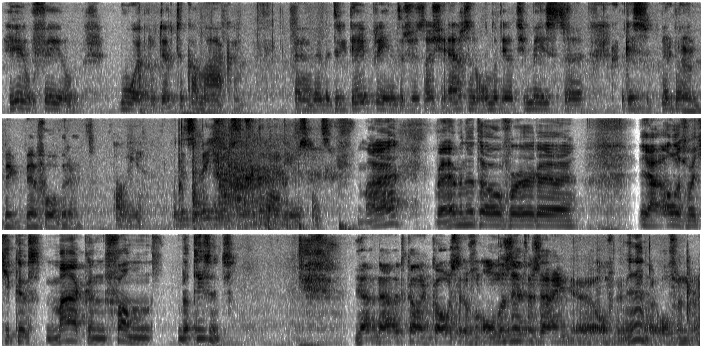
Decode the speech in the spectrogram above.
heel veel mooie producten kan maken. Uh, we hebben 3D-printers, dus als je ergens een onderdeeltje mist. Uh, is, hebben... ik, ben, ik ben voorbereid. Oh ja, want het is een beetje lastig voor de radio, schat. Maar we hebben het over uh, ja, alles wat je kunt maken van. Wat is het? Ja, nou, het kan een coaster of een onderzetter zijn. Uh, of, ja. of een, uh,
